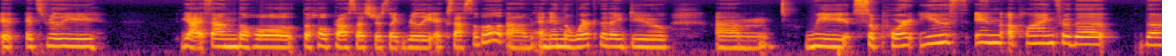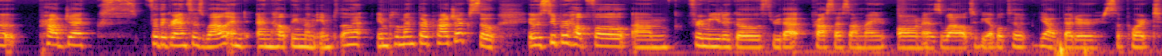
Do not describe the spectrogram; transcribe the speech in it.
it, it's really, yeah, I found the whole, the whole process just like really accessible. Um, and in the work that I do, um, we support youth in applying for the, the projects for the grants as well and and helping them implement implement their projects. So it was super helpful um, for me to go through that process on my own as well to be able to yeah better support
